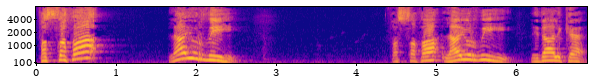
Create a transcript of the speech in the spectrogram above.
فالصفاء لا يرضيه. فالصفاء لا يرضيه. لذلك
